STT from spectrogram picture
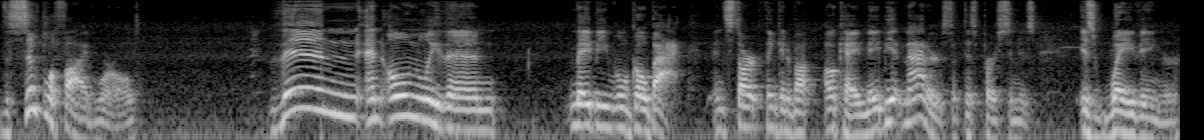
the simplified world, then and only then maybe we'll go back and start thinking about okay maybe it matters that this person is is waving or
